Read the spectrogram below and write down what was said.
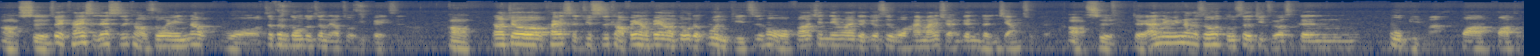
哦是，所以开始在思考说，哎那我这份工作真的要做一辈子。哦，那就开始去思考非常非常多的问题。之后我发现另外一个就是我还蛮喜欢跟人相处的。哦，是对啊，因为那个时候读设计主要是跟物品嘛，画画图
